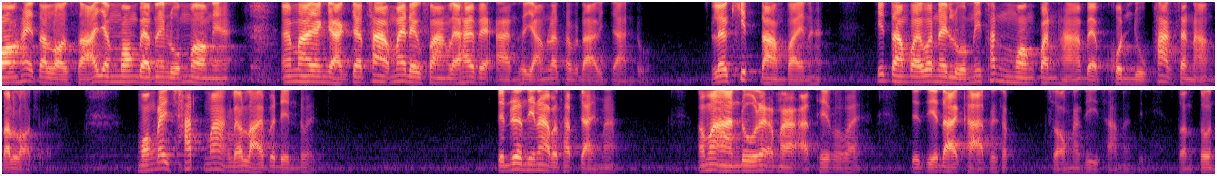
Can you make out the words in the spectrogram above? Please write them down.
องให้ตลอดสายยังมองแบบในหลวงมองเนี่ยมายังอยากจะถ้าไม่ได้ฟังแล้วให้ไปอ่านสยามรัฐธรรมดาวิจารณ์ดู แล้วคิดตามไปนะฮะคิดตามไปว่าในหลวงนี้ท่านมองปัญหาแบบคนอยู่ภาคสนามตลอดเลยมองได้ชัดมากแล้วหลายประเด็นด้วย เป็นเรื่องที่น่าประทับใจมาก เอามาอ่านดูแล้วมาอัดเทปเอาไว้จะเสียดายขาดไปสักสองนาทีสามนาที ตอนต้น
